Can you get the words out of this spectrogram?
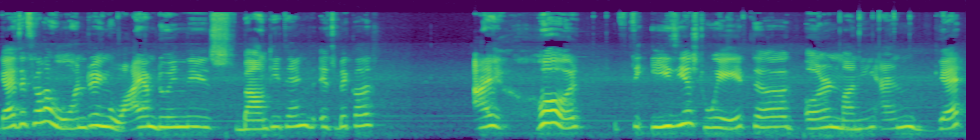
guys, if y'all are wondering why I'm doing these bounty things, it's because I heard it's the easiest way to earn money and get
